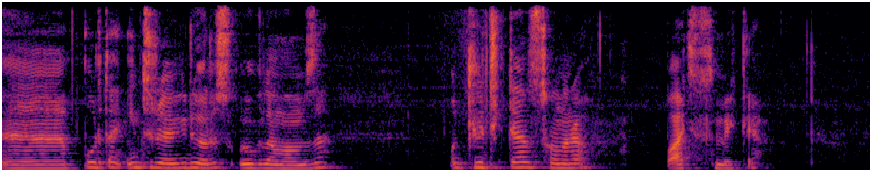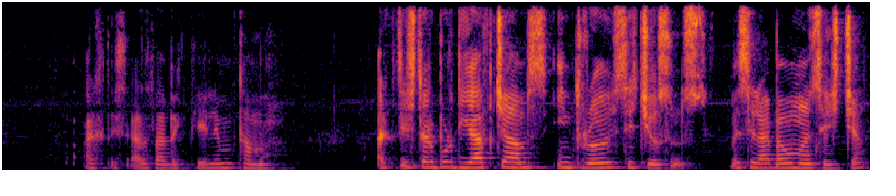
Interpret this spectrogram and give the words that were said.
eee burada introya giriyoruz uygulamamıza. O girdikten sonra bu bekle. Arkadaşlar az daha bekleyelim. Tamam. Arkadaşlar burada yapacağımız introyu seçiyorsunuz. Mesela ben bunu seçeceğim.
